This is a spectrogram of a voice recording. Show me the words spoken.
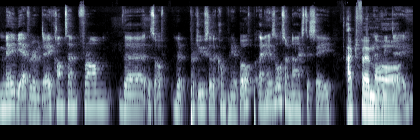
maybe every other day content from the, the sort of the producer, the company above. But then it's also nice to see I prefer more. every day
